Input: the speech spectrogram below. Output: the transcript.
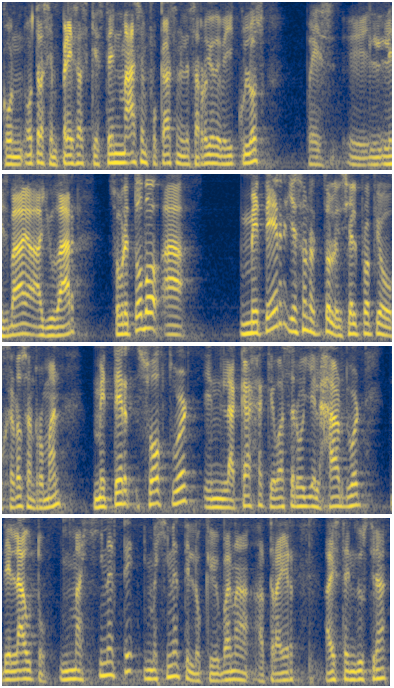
con otras empresas que estén más enfocadas en el desarrollo de vehículos, pues eh, les va a ayudar, sobre todo a meter, y hace un ratito lo decía el propio Gerardo San Román, meter software en la caja que va a ser hoy el hardware del auto. Imagínate, imagínate lo que van a, atraer traer a esta industria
